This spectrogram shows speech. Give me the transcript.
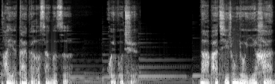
它也代表了三个字：回不去。哪怕其中有遗憾，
